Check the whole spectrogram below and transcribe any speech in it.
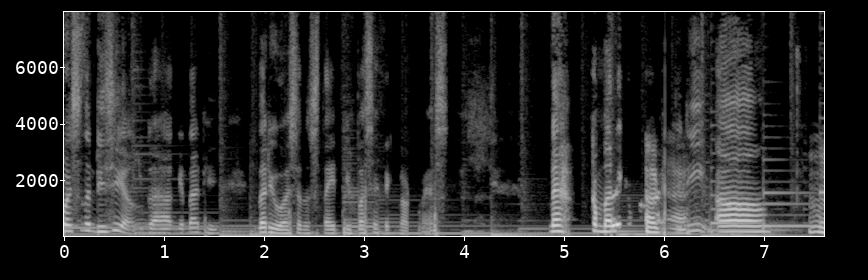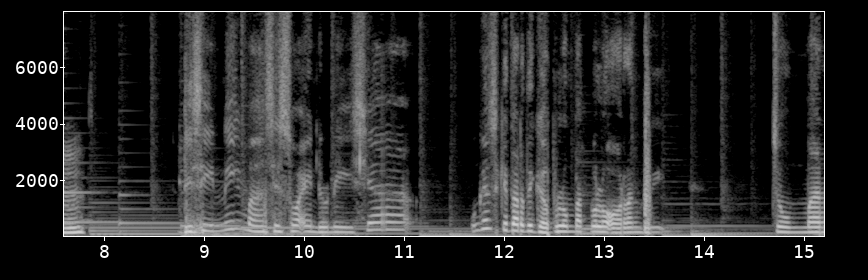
Washington DC ya? Enggak kita di kita di Washington State di Pacific Northwest. Nah kembali ke okay. jadi uh, mm. di sini mahasiswa Indonesia mungkin sekitar 30-40 orang di cuman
